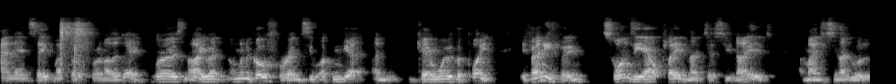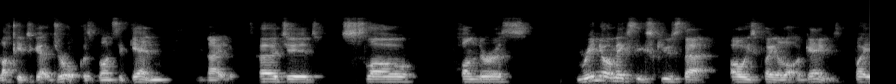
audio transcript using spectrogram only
and then save myself for another day. Whereas no, he went, I'm going to go for it and see what I can get, and he came away with a point. If anything, Swansea outplayed Manchester United, and Manchester United were lucky to get a draw because once again, United turgid, slow, ponderous. Mourinho makes the excuse that oh he's played a lot of games, but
